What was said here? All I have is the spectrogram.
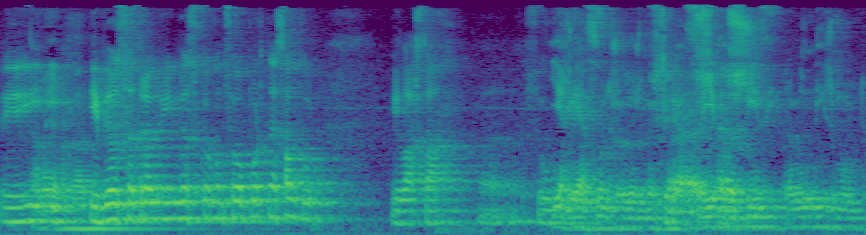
e, e, e viu-se o que aconteceu ao Porto nessa altura. E lá está. E a reação dos jogadores do Benfica à saída do Pizzi, para mim, diz muito.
